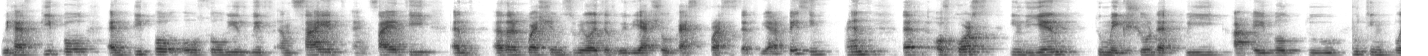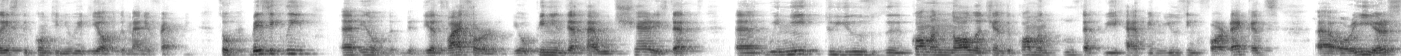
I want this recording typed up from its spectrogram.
we have people and people also live with anxiety, anxiety and other questions related with the actual crisis that we are facing. And uh, of course in the end to make sure that we are able to put in place the continuity of the manufacturing. So basically uh, you know the, the, advice or the opinion that i would share is that uh, we need to use the common knowledge and the common tools that we have been using for decades uh, or years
